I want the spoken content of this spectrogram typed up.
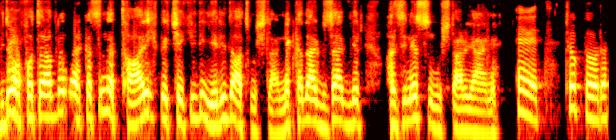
Bir de o fotoğrafların arkasında tarih ve çekildiği yeri de atmışlar. Ne kadar güzel bir hazine sunmuşlar yani. Evet, çok doğru.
